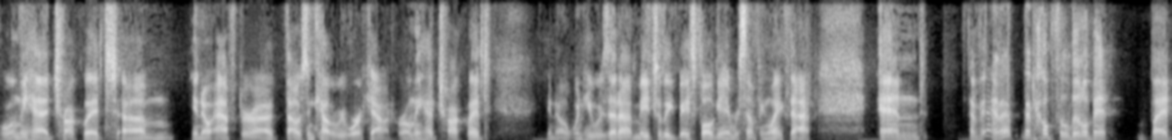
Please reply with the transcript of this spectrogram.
only had chocolate, um, you know, after a thousand calorie workout, or only had chocolate, you know, when he was at a major league baseball game or something like that. And, and that, that helped a little bit, but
